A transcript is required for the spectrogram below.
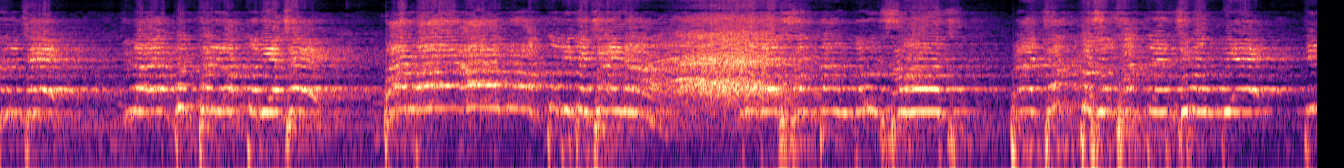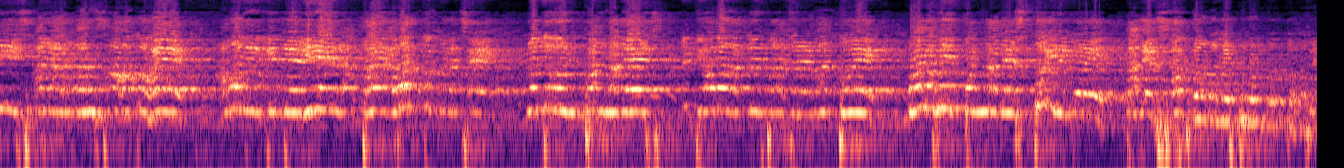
ফেলেছে জুলাই অভ্যুত্থানে রক্ত দিয়েছে। বারবার আর আমরা রক্ত দিতে চাই না। স্বপ্ন আমাদের পূরণ করতে হবে।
